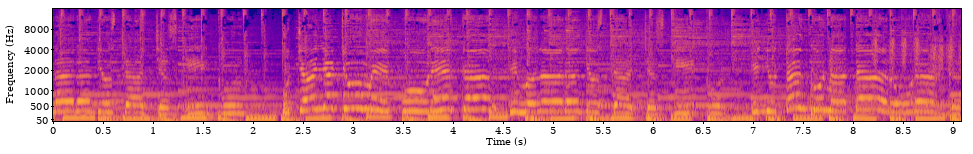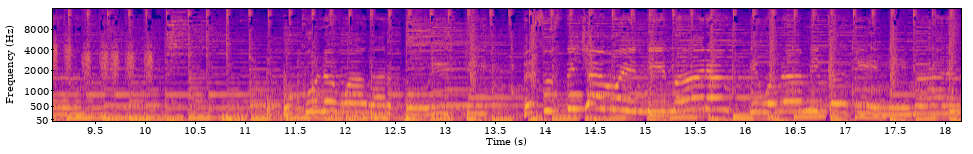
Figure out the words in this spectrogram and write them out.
manara Dios tachasquikur Uchaya chumi pureka y manara Dios tachasquikur y yutan kunata ruraka Ukuna wagar puriti Jesús pichamo ni maran y wabrami kaki ni maran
